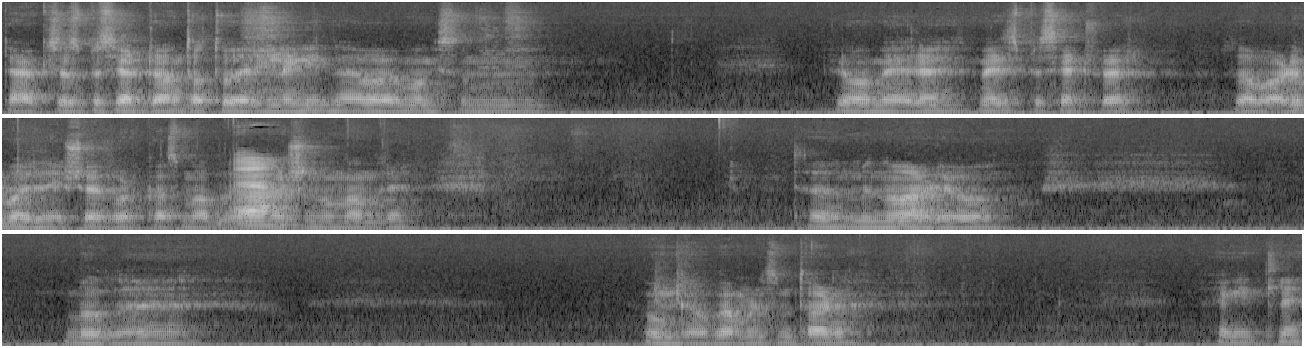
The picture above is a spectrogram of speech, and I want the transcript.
Det er jo ikke så spesielt å ha en tatovering lenger. Det var jo mange som Det var mer, mer spesielt før. Så da var det jo bare de sjøfolka som hadde det, Ja. kanskje noen andre. Så, men nå er det jo både unge og gamle som tar det, egentlig.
